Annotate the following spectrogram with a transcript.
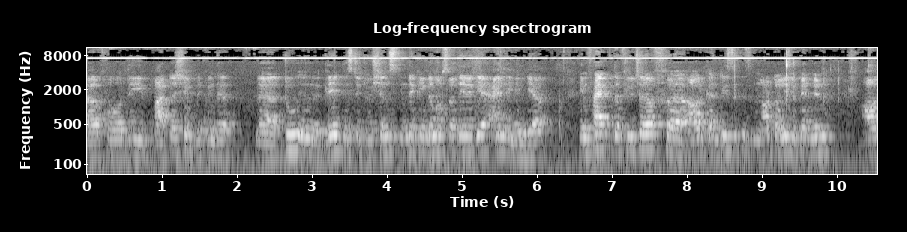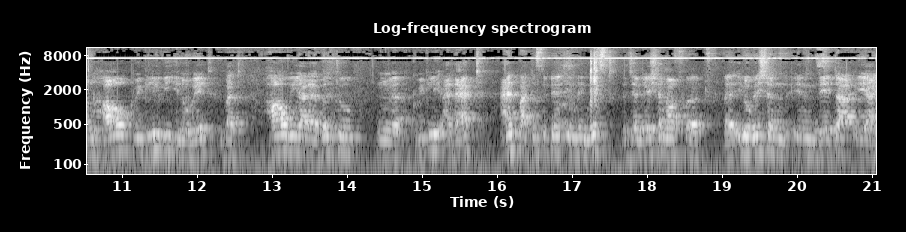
uh, for the partnership between the uh, two great institutions in the Kingdom of Saudi Arabia and in India. In fact, the future of uh, our countries is not only dependent on how quickly we innovate, but how we are able to uh, quickly adapt and participate in the next generation of uh, uh, innovation in data, AI,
